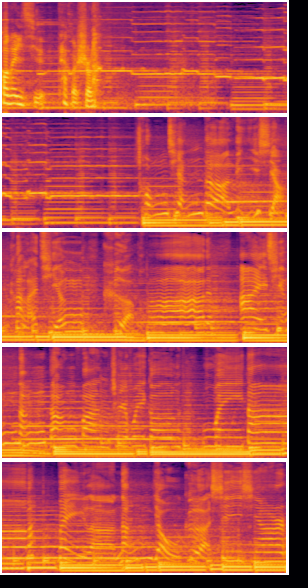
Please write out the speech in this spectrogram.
放在一起太合适了。从前的理想看来挺可怕的，爱情能当饭吃会更伟大吗？为了能有个新鲜儿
